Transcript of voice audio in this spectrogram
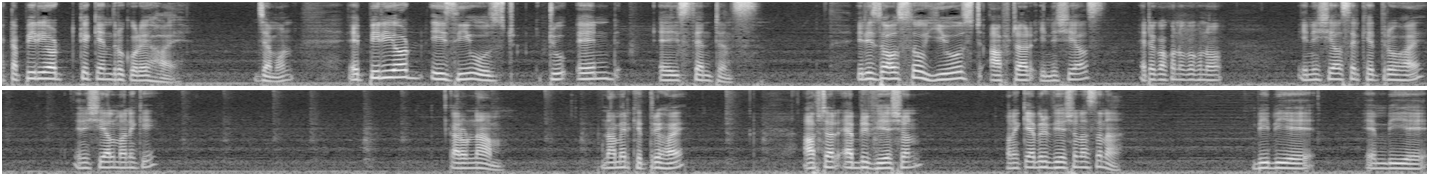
একটা পিরিয়ডকে কেন্দ্র করে হয়। যেমন a period is used to end a sentence it is also used after initials এটা কখনো কখনো ইনিশিয়ালসের ক্ষেত্রেও হয়। ইনিশিয়াল মানে কি? কারও নাম। নামের ক্ষেত্রে হয়। আফটার অ্যাব্রিভিয়েশন অনেক অ্যাব্রিভিয়েশন আছে না? বিবিএ এমবিএ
